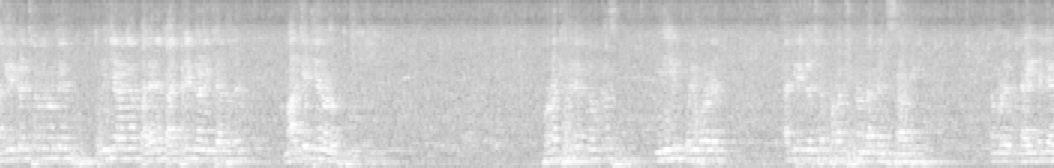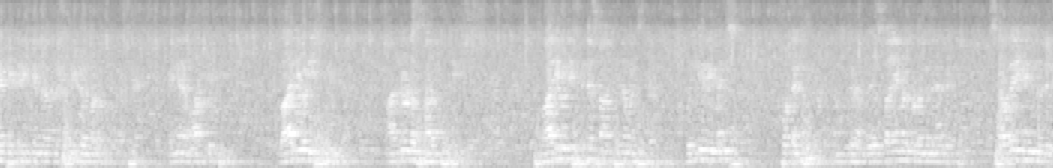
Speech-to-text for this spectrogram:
അഗ്രികൾച്ചറിലോട്ട് തുണിഞ്ഞിറങ്ങാൻ പലരും താല്പര്യം കാണിക്കാത്തത് മാർക്കറ്റ് ചെയ്യാനുള്ള ബുദ്ധിമുട്ട് പ്രൊഡക്ഷനെ നമുക്ക് ഇനിയും ഒരുപാട് അഗ്രികൾച്ചർ പ്രൊഡക്ഷൻ ഉണ്ടാക്കാൻ സാധിക്കും. നമ്മൾ ലൈറ്റിലായിട്ട് ഇട്ടിരിക്കുന്ന കൃഷിയിടങ്ങളുണ്ട് പക്ഷെ എങ്ങനെ മാർക്കറ്റ് ചെയ്യും വാല്യൂ അഡീഷൻ അതിനുള്ള സാധ്യതയില്ല. വാല്യൂ അഡീഷന്റെ സാധ്യത മനസ്സിലാക്കി. വലിയൊരു ഇമൻസ് പൊട്ടൻഷ്യൽ നമുക്ക് വ്യവസായങ്ങൾ തുടങ്ങുന്നതിനെ പറ്റി സർവൈവ് ചെയ്യുന്നതിൽ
